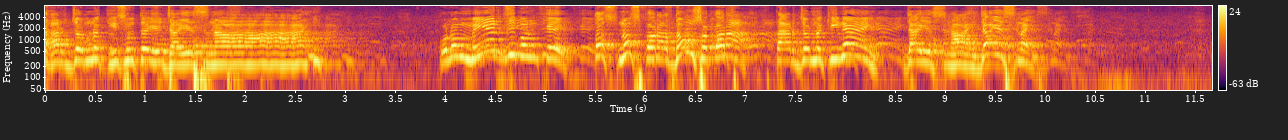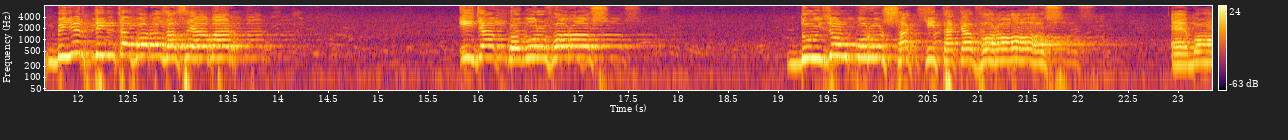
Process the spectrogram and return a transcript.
তার জন্য কিছুতেই জায়েজ নাই। কোন মেয়ের জীবনকে তসনস করা, ধ্বংস করা, তার জন্য কি নাই? জায়েজ নাই জায়েজ নাই। বিয়ের তিনটা ফরজ আছে আবার। ইজাব কবুল ফরজ দুইজন পুরুষ সাক্ষী থাকা ফরজ। এবং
